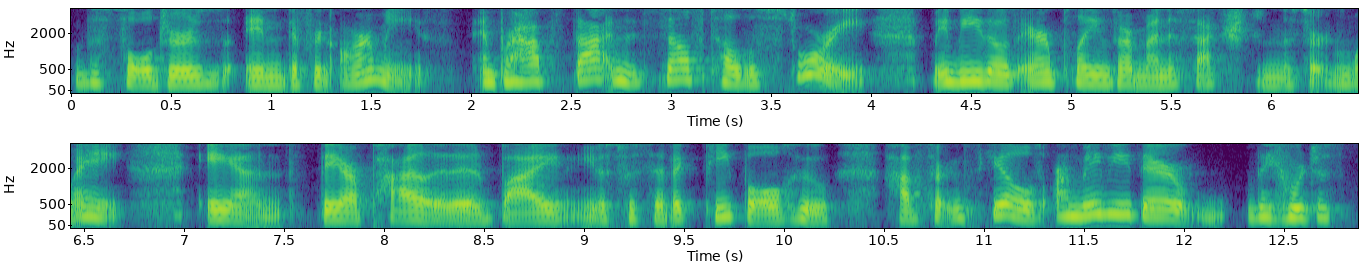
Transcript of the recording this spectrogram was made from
the soldiers in different armies. And perhaps that in itself tells a story. Maybe those airplanes are manufactured in a certain way and they are piloted by, you know, specific people who have certain skills. Or maybe they're, they were just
